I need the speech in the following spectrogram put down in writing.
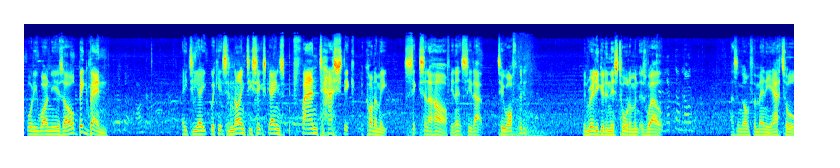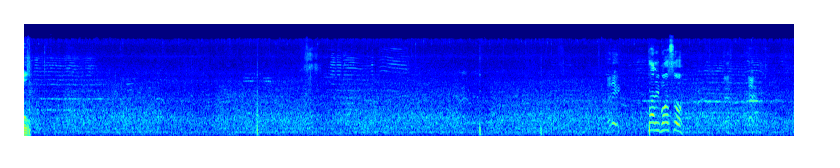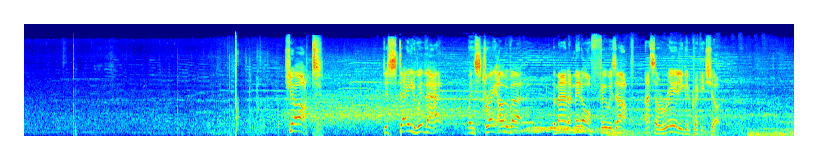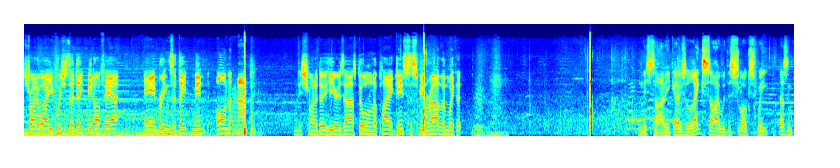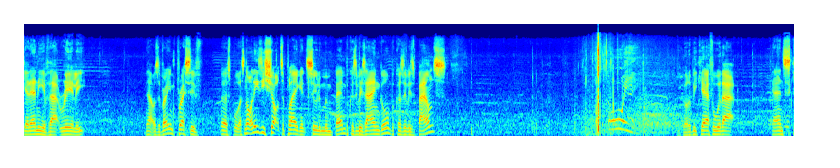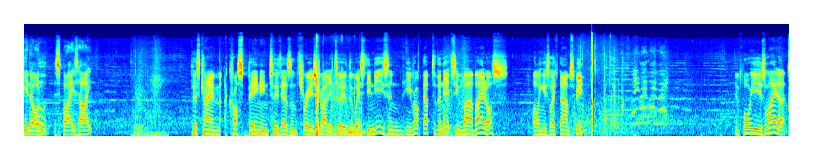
41 years old. Big Ben, 88 wickets in 96 games. Fantastic economy, six and a half. You don't see that too often. Been really good in this tournament as well. Hasn't gone for many at all. Shot. Just stayed with that. Went straight over the man at mid-off who was up. That's a really good cricket shot. Straight away, he pushes the deep mid-off out and brings the deep mid on up. What he's trying to do here is ask Doolan to play against the spin rather than with it. And this time he goes leg side with the slog sweep. Doesn't get any of that really. That was a very impressive first ball. That's not an easy shot to play against Sulieman Benn because of his angle, because of his bounce. You've got to be careful with that. Can skid on despite his height. First came across Benn in 2003, Australia toured the West Indies, and he rocked up to the nets in Barbados, bowling his left arm spin. And four years later,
